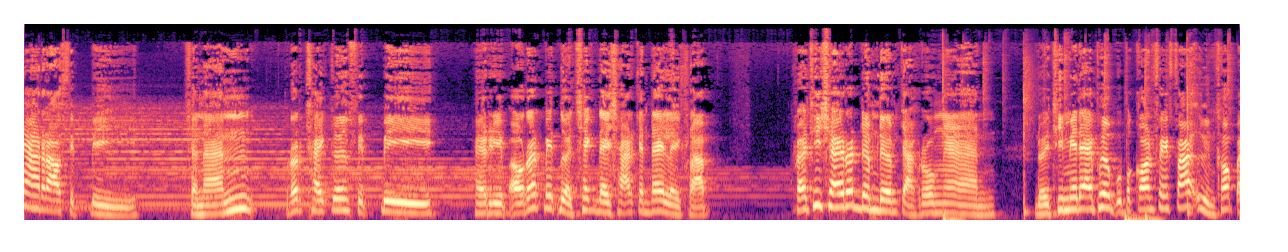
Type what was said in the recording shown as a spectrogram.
งานราว 10 ปี ฉะนั้นรถใครเกิน 10 ปี ให้รีบเอารถไปตรวจเช็คไดชาร์จกันได้เลยครับ ใครที่ใช้รถเดิมๆจากโรงงาน โดยที่ไม่ได้เพิ่มอุปกรณ์ไฟฟ้าอื่นเข้าไป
